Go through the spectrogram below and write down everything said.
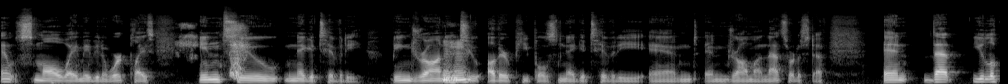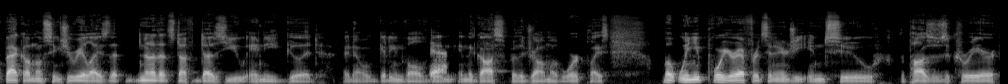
you know, small way, maybe in a workplace, into negativity, being drawn Mhm. into other people's negativity and and drama and that sort of stuff. And that you look back on those things, you realize that none of that stuff does you any good. You know, getting involved Yeah. in, in the gossip or the drama of workplace. But when you pour your efforts and energy into the positives of career,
